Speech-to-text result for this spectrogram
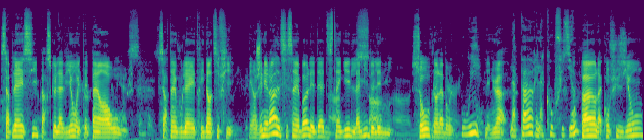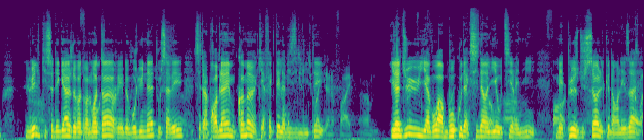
s'appelaient ainsi parce que l'avion était peint en rouge. Certains voulaient être identifiés. Mais en général, ces symboles aidaient à distinguer l'ami de l'ennemi, sauf dans la brume, Oui, les nuages. la peur et la confusion. peur, la confusion, l'huile qui se dégage de votre moteur et de vos lunettes, vous savez, c'est un problème commun qui affectait la visibilité. Il a dû y avoir beaucoup d'accidents liés au tir ennemi, mais plus du sol que dans les airs.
